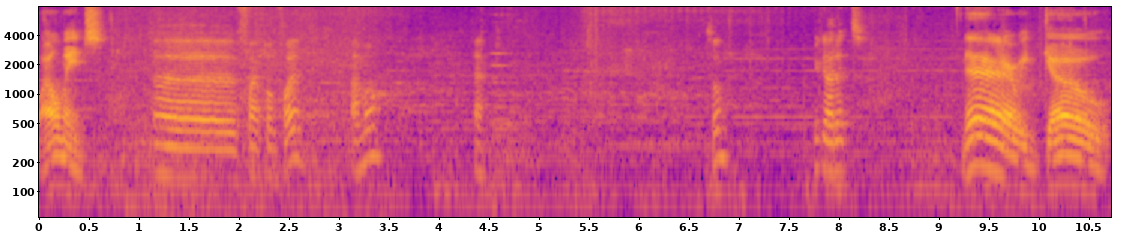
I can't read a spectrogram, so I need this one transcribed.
by all means. Uh, 5.5 ammo. Yeah. So, you got it. There we go.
